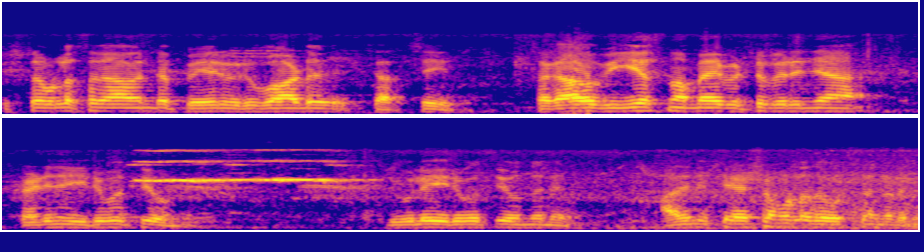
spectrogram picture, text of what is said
കൃഷ്ണപിള്ള സഖാവിന്റെ പേര് ഒരുപാട് ചർച്ച ചെയ്തു. സഖാവ് വി എസ് നമ്മെ വിട്ടുപിരിഞ്ഞ കഴിഞ്ഞ ഇരുപത്തിയൊന്ന് ജൂലൈ ഇരുപത്തിയൊന്നിന് അതിനുശേഷമുള്ള ദിവസങ്ങളിൽ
